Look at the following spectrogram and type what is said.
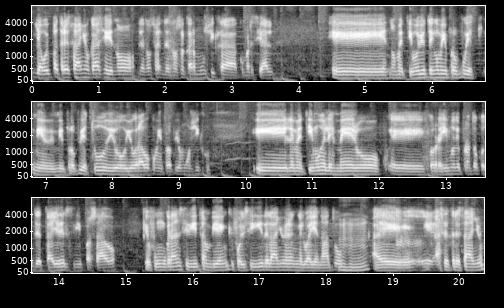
ya voy para tres años casi de no, de no, de no sacar música comercial. Eh, nos metimos, yo tengo mi propio, mi, propio estudio, yo grabo con mi propio músico y le metimos el esmero, eh, corregimos de pronto con detalles del CD pasado, que fue un gran CD también, que fue el CD del año en el Vallenato hace tres años.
